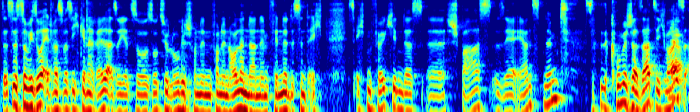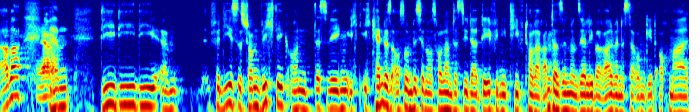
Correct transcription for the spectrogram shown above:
das ist sowieso etwas, was ich generell, also jetzt so soziologisch von den, von den Holländern empfinde. Das sind echt, das ist echt ein Völkchen, das äh, Spaß sehr ernst nimmt. komischer Satz, ich weiß, ja. aber ja. Ähm, die, die, die ähm, für die ist es schon wichtig und deswegen, ich, ich kenne das auch so ein bisschen aus Holland, dass die da definitiv toleranter sind und sehr liberal, wenn es darum geht, auch mal,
